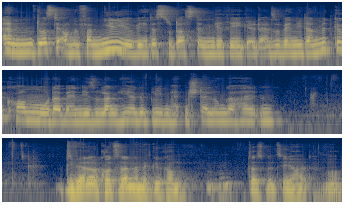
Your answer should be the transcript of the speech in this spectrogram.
ähm, du hast ja auch eine Familie. Wie hättest du das denn geregelt? Also wären die dann mitgekommen oder wären die so lange hier geblieben, hätten Stellung gehalten? Die wären auch kurz lange mitgekommen. Mhm. Das mit Sicherheit. Ja.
